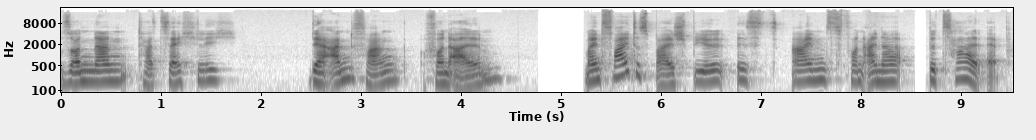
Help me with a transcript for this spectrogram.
sondern tatsächlich der Anfang von allem. Mein zweites Beispiel ist eins von einer Bezahl-App.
